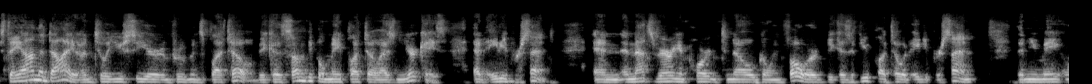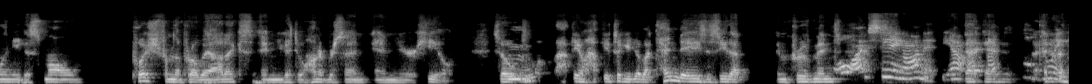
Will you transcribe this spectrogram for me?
stay on the diet until you see your improvements plateau because some people may plateau, as in your case, at 80%. And, and that's very important to know going forward because if you plateau at 80%, then you may only need a small push from the probiotics and you get to 100% and you're healed. So, mm. you know, it took you about 10 days to see that improvement. Oh, I'm staying on it. Yeah. And, I, and,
